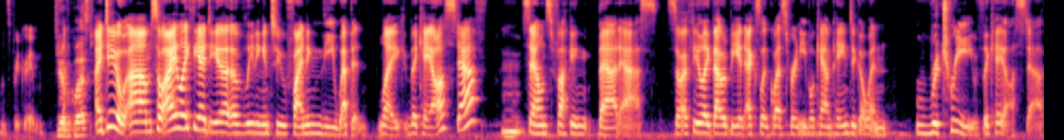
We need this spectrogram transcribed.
That's pretty great. do you have a quest I do. Um, so I like the idea of leading into finding the weapon, like the chaos staff. Mm. Sounds fucking badass. So I feel like that would be an excellent quest for an evil campaign to go and retrieve the chaos staff.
